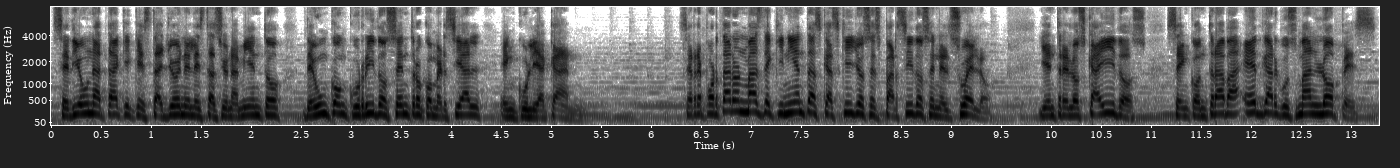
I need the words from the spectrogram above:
se dio un ataque que estalló en el estacionamiento de un concurrido centro comercial en Culiacán. Se reportaron más de 500 casquillos esparcidos en el suelo, y entre los caídos se encontraba Edgar Guzmán López,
